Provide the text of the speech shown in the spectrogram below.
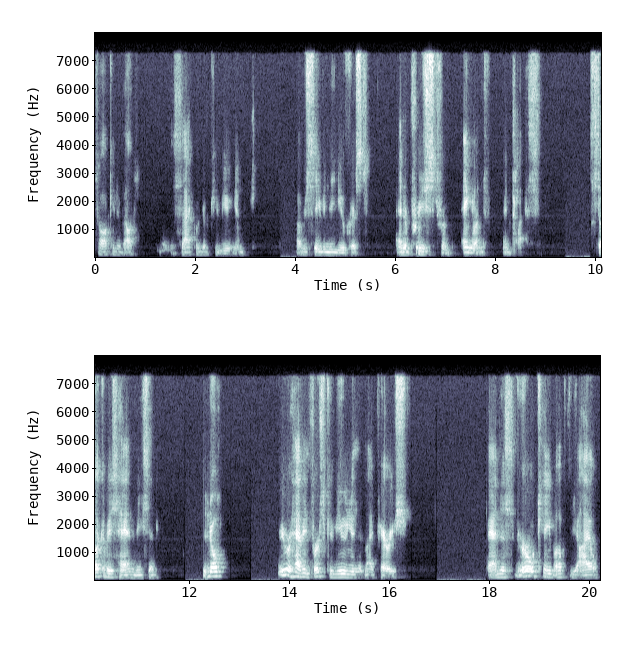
talking about the sacrament of communion, of receiving the Eucharist, and a priest from England in class stuck up his hand and he said, You know, we were having First Communion at my parish, and this girl came up the aisle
